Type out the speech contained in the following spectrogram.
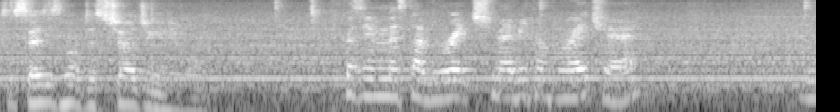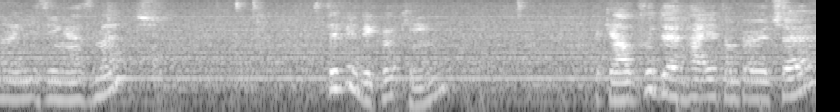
So it says it's not discharging anymore. Because you must have reached maybe temperature. And not using as much. It's definitely cooking. Okay, I'll put the higher temperature.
